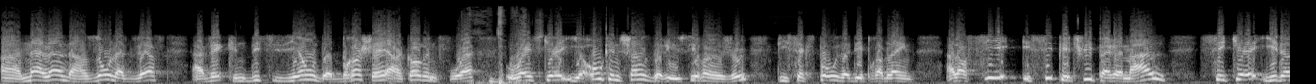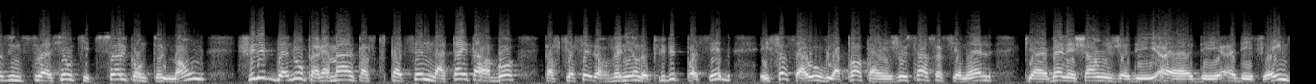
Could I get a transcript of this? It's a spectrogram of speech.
en allant dans zone adverse avec une décision de brochet, encore une fois, où est-ce qu'il n'y a aucune chance de réussir un jeu, puis il s'expose à des problèmes. Alors, si, si Petrie paraît mal, c'est qu'il est dans une situation qui est seul contre tout le monde. Philippe Dano paraît mal parce qu'il patine la tête en bas, parce qu'il essaie de revenir le plus vite possible. Et ça, ça ouvre la porte à un jeu sensationnel, puis à un bel échange des, euh, des, euh, des Flames,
